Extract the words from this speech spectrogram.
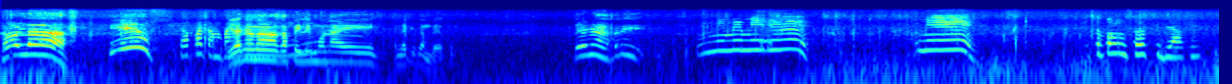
Carla, Pius. Dapat ang Yan ang mga kapili mo na ay... Ano kitang ba ako? Dali na, dali! Mi, mi, mi, mi, eh. Mi. Ito pang isa si Blackie.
